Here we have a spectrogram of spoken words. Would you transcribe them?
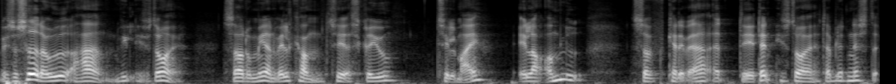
Hvis du sidder derude og har en vild historie, så er du mere end velkommen til at skrive til mig eller omlyd, så kan det være, at det er den historie, der bliver den næste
